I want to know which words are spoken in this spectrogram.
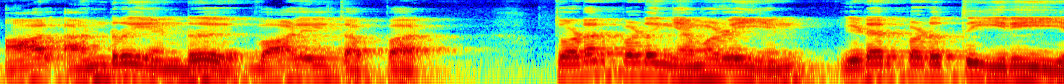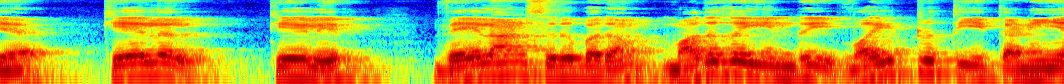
ஆள் அன்று என்று வாளில் தப்பார். தொடர்படு ஞமழியின் இடர்படுத்து இரிய கேளல் கேளிர் வேளாண் சிறுபதம் மதுகையின்றி வயிற்று தீ தணிய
